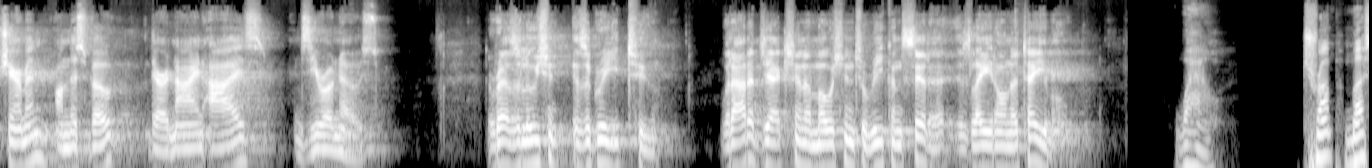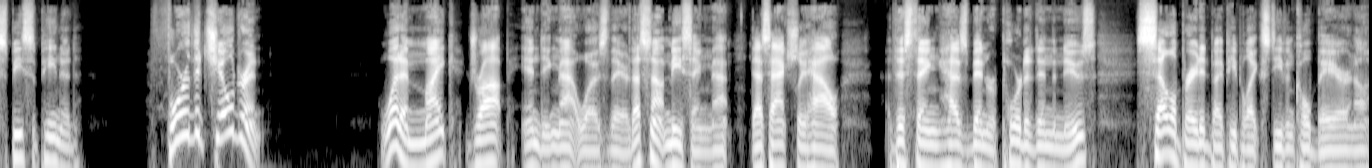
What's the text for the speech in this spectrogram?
Chairman, on this vote, there are nine ayes and zero noes. The resolution is agreed to. Without objection, a motion to reconsider is laid on the table. Wow. Trump must be subpoenaed for the children. What a mic drop ending that was there. That's not me saying that. That's actually how this thing has been reported in the news, celebrated by people like Stephen Colbert and uh,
